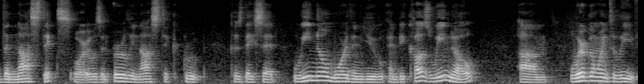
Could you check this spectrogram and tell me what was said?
the Gnostics, or it was an early Gnostic group, because they said, We know more than you, and because we know, um, we're going to leave.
